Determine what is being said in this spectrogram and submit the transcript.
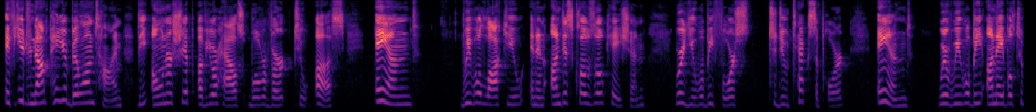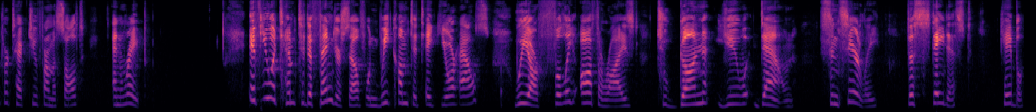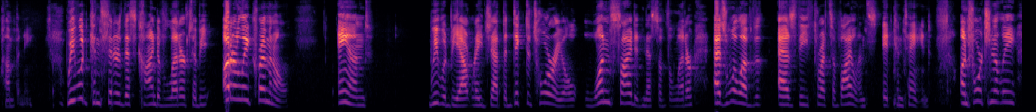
If you do not pay your bill on time, the ownership of your house will revert to us and we will lock you in an undisclosed location where you will be forced to do tech support and where we will be unable to protect you from assault and rape. If you attempt to defend yourself when we come to take your house, we are fully authorized to gun you down. Sincerely, the statist cable company. We would consider this kind of letter to be utterly criminal, and we would be outraged at the dictatorial one sidedness of the letter, as well as the, as the threats of violence it contained. Unfortunately,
